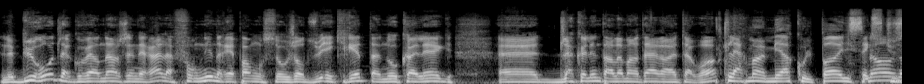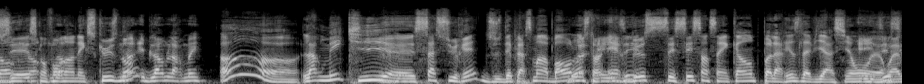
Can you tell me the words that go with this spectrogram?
le bureau de la gouverneure générale a fourni une réponse aujourd'hui écrite à nos collègues euh, de la colline parlementaire à Ottawa. Clairement un mea culpa, il s'excusait, ce qu'on fond en excuse, non? Non, il blâme l'armée. Ah, l'armée qui euh, s'assurait du déplacement à bord. c'est un Airbus CC-150 Polaris de l'aviation euh, Royal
